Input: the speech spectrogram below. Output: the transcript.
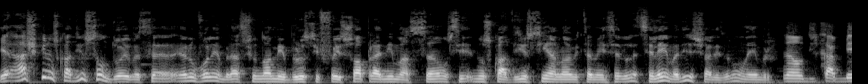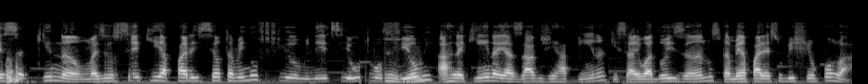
É. acho que nos quadrinhos são dois, mas é, eu não vou lembrar se o nome Bruce foi só para animação, se nos quadrinhos tinha nome também. Você, você lembra disso, Charles? Eu não lembro. Não, de cabeça aqui não, mas eu sei que apareceu também no filme, nesse último uhum. filme, Arlequina e as Aves de Rapina, que saiu há dois anos, também aparece o bichinho por lá.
